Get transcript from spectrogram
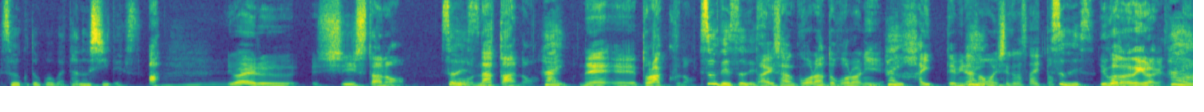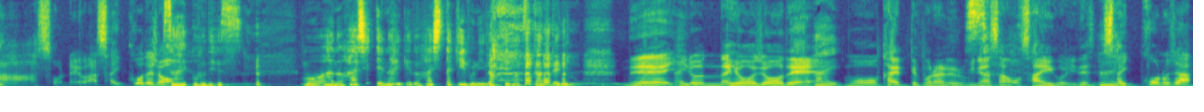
そういうところが楽しいです。いわゆるシースタのそうです。中のはい。ね、えートラックのそうですそうです。第三コーナーのところにはい。入って皆さん応援してくださいと、そうです。いうことができるわけです。はい。ああそれは最高でしょう。最高です。もうあの走ってないけど走った気分になってます 勝手に。ねえ、はい。い、ろんな表情で、はい。もう帰ってこられる皆さんを最後にね、い。最高のじゃあ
